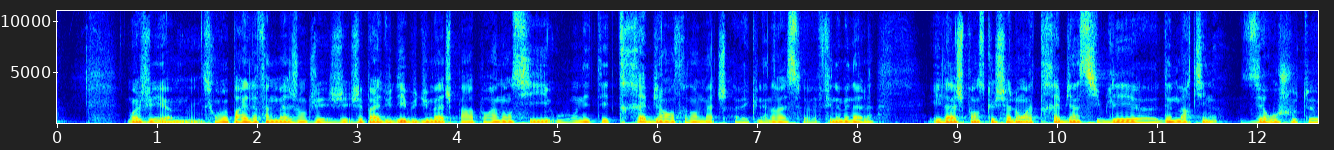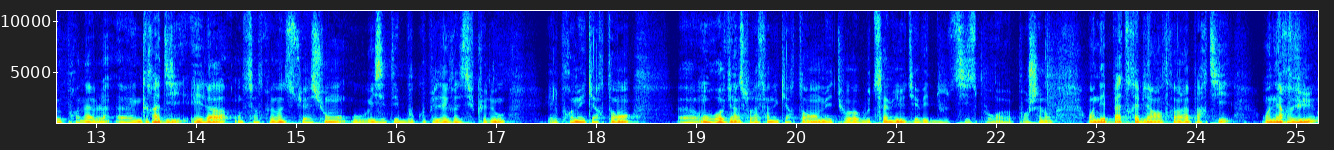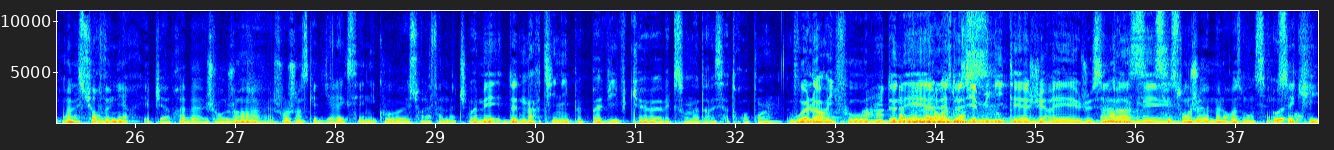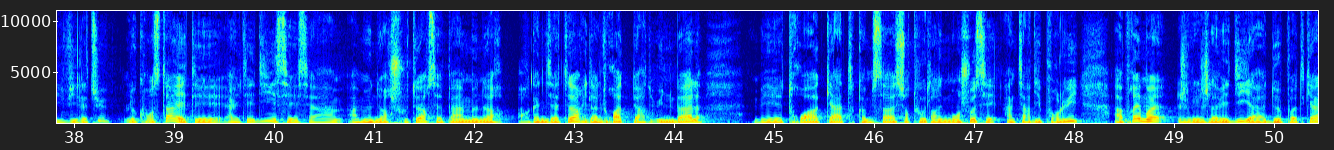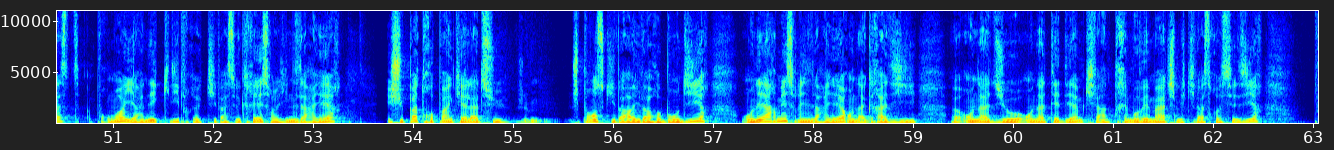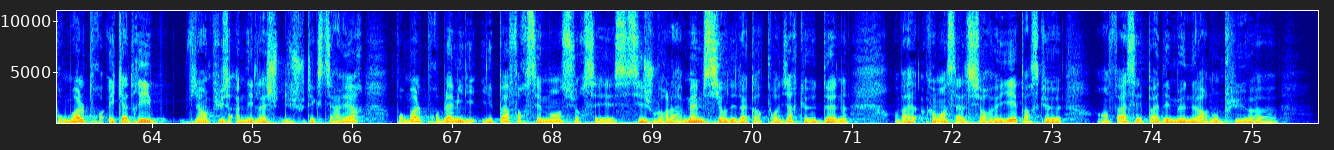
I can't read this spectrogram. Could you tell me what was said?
Moi, je vais, euh, parce qu'on va parler de la fin de match, donc je vais, du début du match par rapport à Nancy, où on était très bien rentré dans le match, avec une adresse euh, phénoménale. Et là, je pense que Chalon a très bien ciblé euh, Dan Martin, zéro shoot euh, prenable, euh, Grady. Et là, on s'est retrouvé dans une situation où ils étaient beaucoup plus agressifs que nous. Et le premier carton, euh, on revient sur la fin du carton, mais tu vois, au bout de 5 minutes, il y avait 12-6 pour, euh, pour Chalon. On n'est pas très bien rentré dans la partie. On est revu, on a su revenir. Et puis après, bah, je, rejoins, euh, je rejoins ce qu'a dit Alex et Nico sur la fin de match. Ouais, mais Don Martin, il peut pas vivre que avec son adresse à 3 points. Ou alors il faut Ah, lui ah, donner mais la deuxième unité à gérer, je sais Non, non, pas. mais Mais, c'est- son jeu, malheureusement. C'est- On Oui, sait qu'il vit là-dessus. Le constat a été, a été dit, c'est c'est un, un meneur shooter, c'est pas un meneur organisateur. Il a le droit de perdre une balle, mais 3, 4 comme ça, surtout dans les moments chauds, c'est interdit pour lui. Après, moi, je, je l'avais dit il y a deux podcasts, pour moi, il y a un équilibre qui va se créer sur les lignes arrière, et je suis pas trop inquiet là-dessus. Je, pense qu'il va, il va rebondir. On est armé sur les lignes arrière, on a Grady, euh, on a Dio, on a TDM qui fait un très mauvais match, mais qui va se ressaisir. Pour moi, le et Kadri vient en plus amener du shoot extérieur. Pour moi, le problème, il n'est pas forcément sur ces, ces joueurs-là. Même si on est d'accord pour dire que Dunn, on va commencer à le surveiller parce que en face, c'est pas des meneurs non plus euh,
